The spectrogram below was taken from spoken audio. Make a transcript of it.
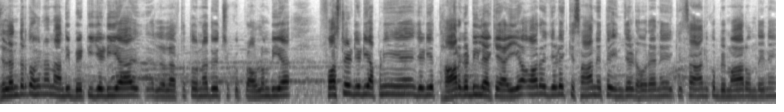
ਜਲੰਧਰ ਤੋਂ ਇਹਨਾਂ ਨਾਂ ਦੀ ਬੇਟੀ ਜਿਹੜੀ ਆ ਲੱਤ ਤੋਂ ਉਹਨਾਂ ਦੇ ਵਿੱਚ ਕੋਈ ਪ੍ਰੋਬਲਮ ਵੀ ਆ। ਫਸਟ ਏਡ ਜਿਹੜੀ ਆਪਣੀ ਜਿਹੜੀ ਥਾਰ ਗੱਡੀ ਲੈ ਕੇ ਆਈ ਆ ਔਰ ਜਿਹੜੇ ਕਿਸਾਨ ਇੱਥੇ ਇੰਜਰਡ ਹੋ ਰਹੇ ਨੇ ਕਿਸਾਨ ਕੋ ਬਿਮਾਰ ਹੁੰਦੇ ਨੇ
